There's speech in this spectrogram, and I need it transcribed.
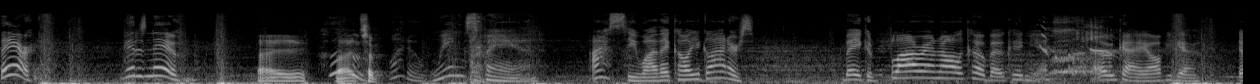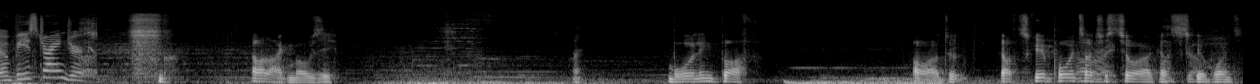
there. Good as new. Hey, that's a What a wingspan. I see why they call you gliders. Bet you could fly around all of Koboh, couldn't you? Okay, off you go. Don't be a stranger. I like Mosey. Boiling buff. Oh, I do got skill points. I All just right, saw I got let's skill go. points.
